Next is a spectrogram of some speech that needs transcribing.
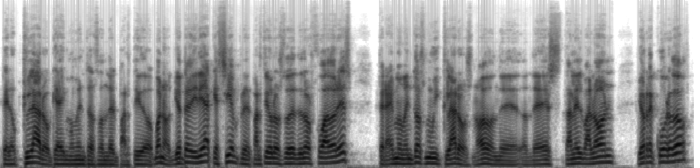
pero claro que hay momentos donde el partido, bueno, yo te diría que siempre el partido de los, de los jugadores, pero hay momentos muy claros, ¿no? Donde, donde es, dan el balón. Yo recuerdo,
